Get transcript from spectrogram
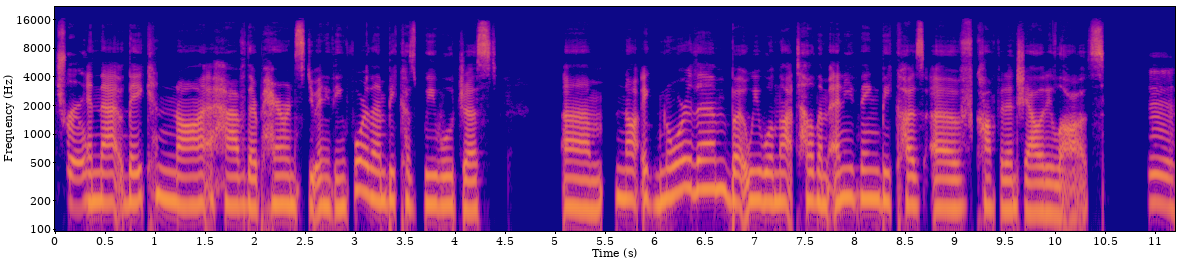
True. and that they cannot have their parents do anything for them because we will just um, not ignore them, but we will not tell them anything because of confidentiality laws. Mm,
